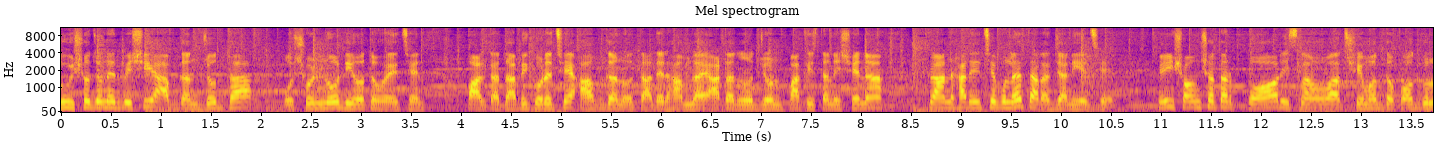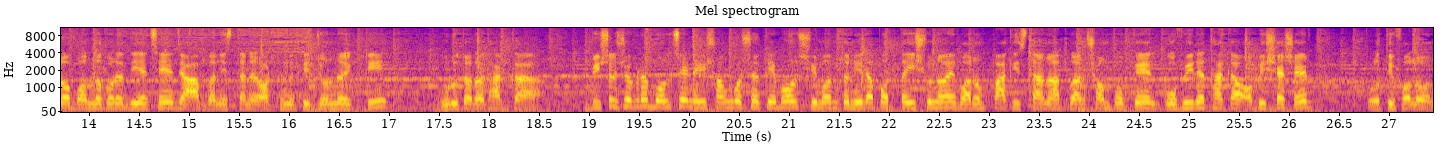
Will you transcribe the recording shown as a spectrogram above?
দুইশো জনের বেশি আফগান যোদ্ধা ও সৈন্য নিহত হয়েছেন। পাল্টা দাবি করেছে আফগানও, তাদের হামলায় আটান্ন জন পাকিস্তানি সেনা প্রাণ হারিয়েছে বলে তারা জানিয়েছে। এই সহিংসতার পর ইসলামাবাদ সীমান্ত পথগুলো বন্ধ করে দিয়েছে, যা আফগানিস্তানের অর্থনীতির জন্য একটি গুরুতর ধাক্কা। বিশ্লেষকরা বলছেন এই সংঘর্ষ কেবল সীমান্ত নিরাপত্তা ইস্যু নয়, বরং পাকিস্তান আফগান সম্পর্কের গভীরে থাকা অবিশ্বাসের প্রতিফলন।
